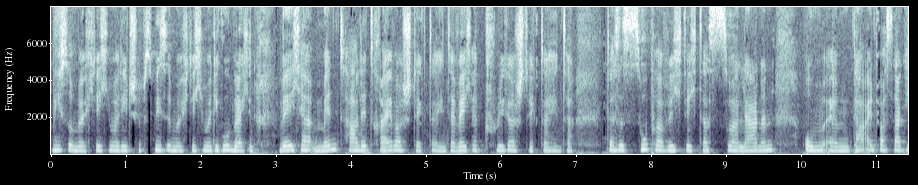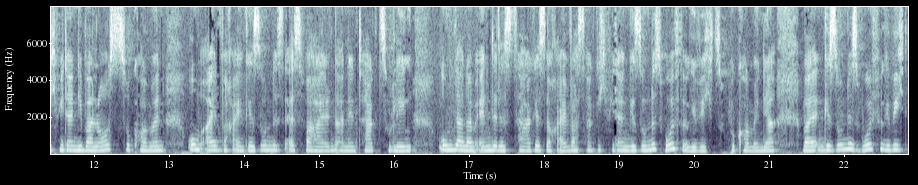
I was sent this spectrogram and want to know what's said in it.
Wieso möchte ich immer die Chips? Wieso möchte ich immer die Gummibärchen? Welcher mentale Treiber steckt dahinter? Welcher Trigger steckt dahinter? Das ist super wichtig, das zu erlernen, um ähm, da einfach, sage ich, wieder in die Balance zu kommen, um einfach ein gesundes Essverhalten an den Tag zu legen, um dann am Ende des Tages auch einfach, sage ich, wieder ein gesundes Wohlfühlgewicht zu bekommen, ja, weil ein gesundes Wohlfühlgewicht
